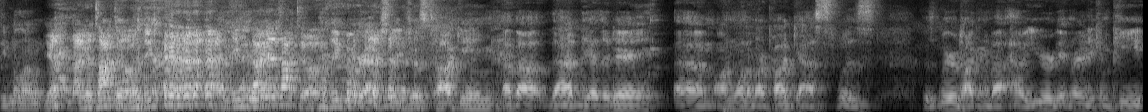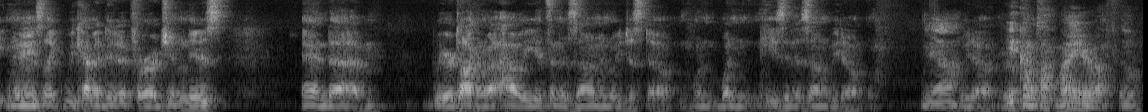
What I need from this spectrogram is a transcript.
Leave him alone. Yeah, not gonna talk to him. I think- I think- not gonna talk to him. I think we were actually just talking about that the other day um, on one of our podcasts was was we were talking about how you were getting ready to compete and it was like we kind of did it for our gym news and um, we were talking about how he gets in his zone and we just don't when when he's in his zone we don't Yeah. we don't we You don't come talk my ear off though.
